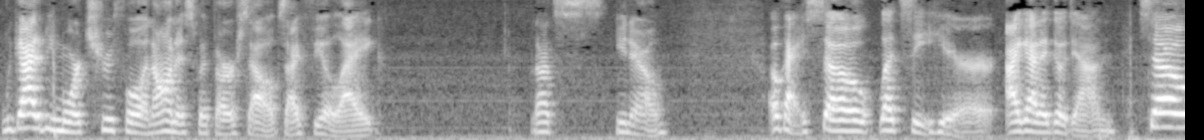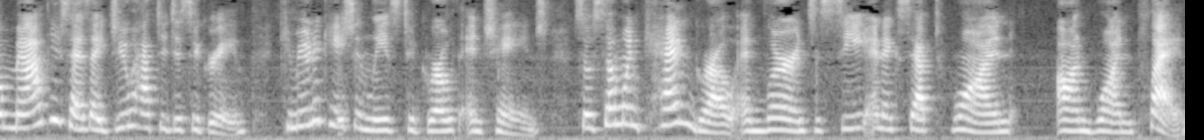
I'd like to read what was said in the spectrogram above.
we got to be more truthful and honest with ourselves i feel like. That's you know. Okay so let's see here. I gotta go down. So matthew says i do have to disagree. Communication leads to growth and change. So someone can grow and learn to see and accept one on one play,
